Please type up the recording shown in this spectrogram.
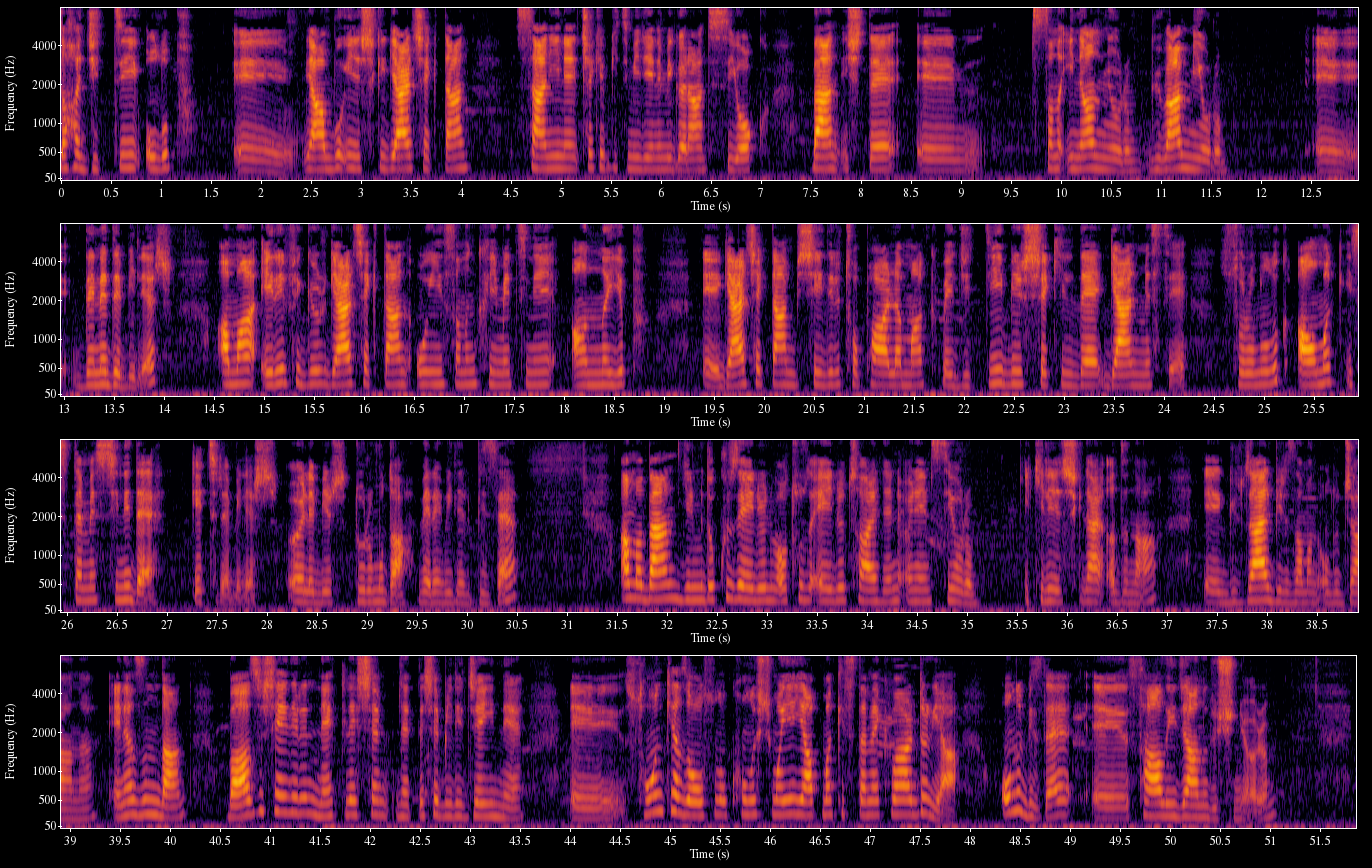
daha ciddi olup e, yani bu ilişki gerçekten sen yine çekip gitmeyeceğinin bir garantisi yok. Ben işte e, sana inanmıyorum, güvenmiyorum e, denedebilir. Ama eril figür gerçekten o insanın kıymetini anlayıp e, gerçekten bir şeyleri toparlamak ve ciddi bir şekilde gelmesi, sorumluluk almak istemesini de getirebilir. Öyle bir durumu da verebilir bize. Ama ben 29 Eylül ve 30 Eylül tarihlerini önemsiyorum. İkili ilişkiler adına e, güzel bir zaman olacağını, en azından bazı şeylerin netleşe, netleşebileceğini, e, son kez olsun o konuşmayı yapmak istemek vardır ya, onu bize e, sağlayacağını düşünüyorum.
